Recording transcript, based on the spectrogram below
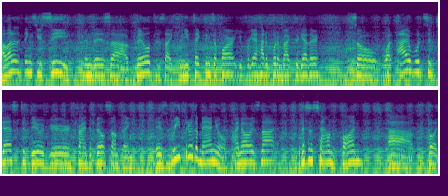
A lot of the things you see in this uh, builds is like when you take things apart you forget how to put them back together. So what I would suggest to do if you're trying to build something is read through the manual. I know it's not it doesn't sound fun uh, but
